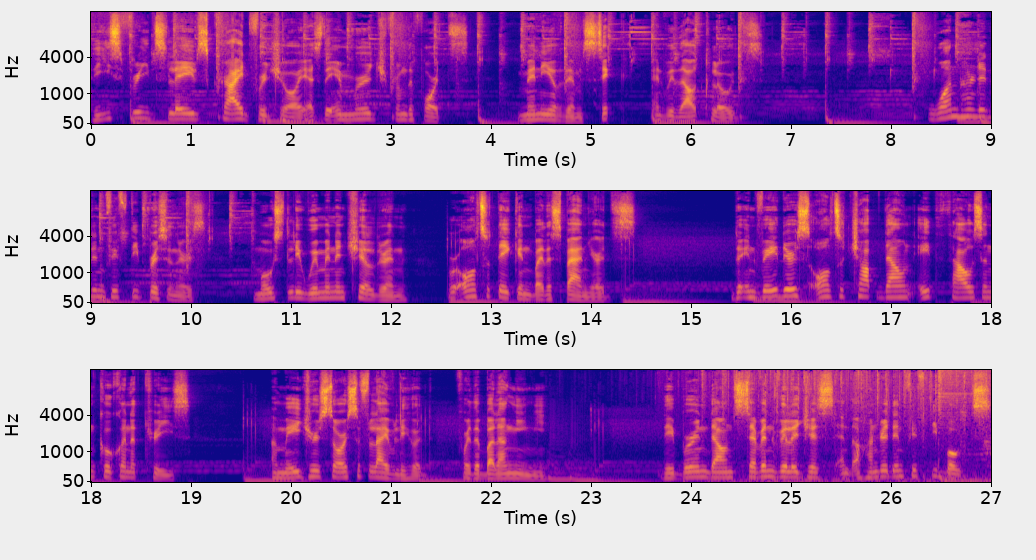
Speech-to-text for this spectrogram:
These freed slaves cried for joy as they emerged from the forts, many of them sick and without clothes. 150 prisoners, mostly women and children, were also taken by the Spaniards. The invaders also chopped down 8,000 coconut trees, a major source of livelihood for the Balangingi. They burned down seven villages and 150 boats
